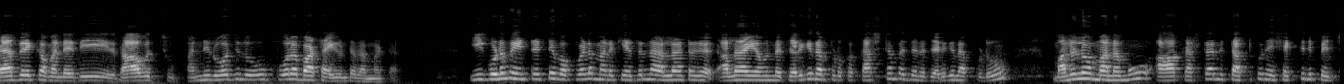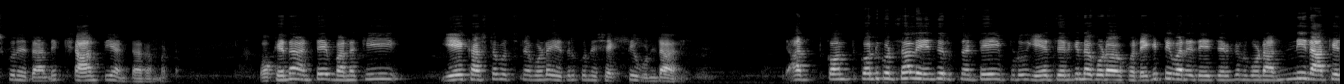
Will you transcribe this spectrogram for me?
పేదరికం అనేది రావచ్చు. అన్ని రోజులు పూలబాట అయి ఉంటుంది ఈ గుణం ఏంటంటే ఒకవేళ మనకి ఏదైనా అలాంటి అలా ఏమన్నా జరిగినప్పుడు ఒక కష్టం ఏదైనా జరిగినప్పుడు మనలో మనము ఆ కష్టాన్ని తట్టుకునే శక్తిని పెంచుకునే దాన్ని క్షాంతి అంటారన్నమాట. ఓకేనా? అంటే మనకి ఏ కష్టం వచ్చినా కూడా ఎదుర్కొనే శక్తి ఉండాలి. కొంత కొన్ని కొన్నిసార్లు ఏం జరుగుతుందంటే ఇప్పుడు ఏది జరిగినా కూడా ఒక నెగిటివ్ అనేది ఏది జరిగినా కూడా అన్నీ నాకే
